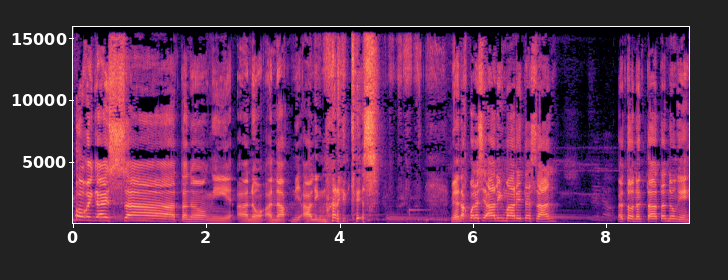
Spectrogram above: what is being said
Okay guys, sa tanong ni ano, anak ni Aling Marites. May anak pala si Aling Marites, han? Ito, nagtatanong eh,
